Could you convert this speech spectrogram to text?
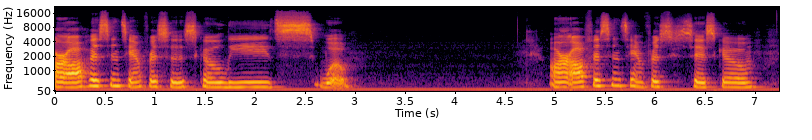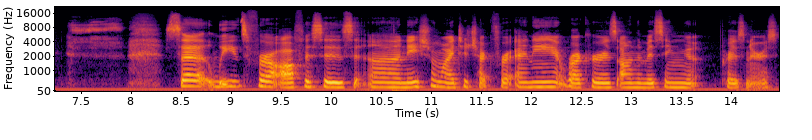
Our office in San Francisco leads. Whoa. Our office in San Francisco set leads for offices uh, nationwide to check for any records on the missing prisoners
